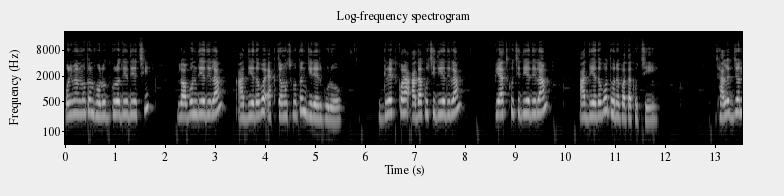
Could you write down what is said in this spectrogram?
পরিমাণ মতন হলুদ গুঁড়ো দিয়ে দিয়েছি। লবণ দিয়ে দিলাম আর দিয়ে দেবো এক চামচ মতন জিরের গুঁড়ো। গ্রেট করা আদা কুচি দিয়ে দিলাম, পেঁয়াজ কুচি দিয়ে দিলাম আর দিয়ে দেবো ধনেপাতা কুচি। ঝালের জন্য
